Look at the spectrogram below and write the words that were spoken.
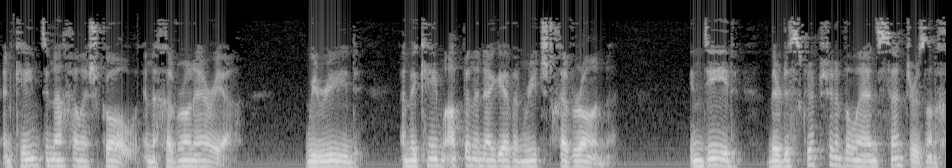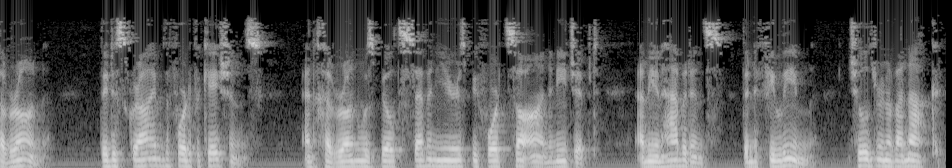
and came to Nachal Eshkol in the Hebron area. We read, and they came up in the Negev and reached Hebron. Indeed, their description of the land centers on Hebron. They describe the fortifications, and Hebron was built seven years before Tsa'an in Egypt, and the inhabitants, the Nephilim, children of Anak,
